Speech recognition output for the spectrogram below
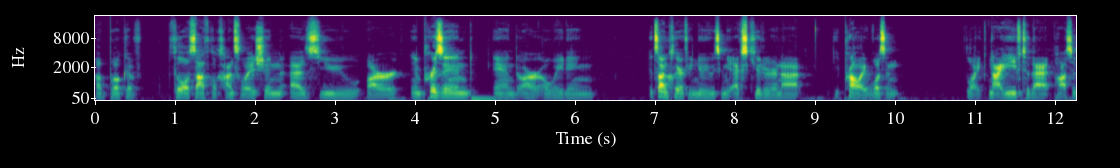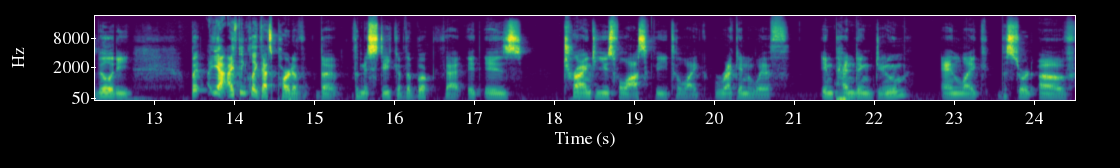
a book of philosophical consolation as you are imprisoned and are awaiting it's unclear if he knew he was going to be executed or not. He probably wasn't like naive to that possibility. But yeah i think like that's part of the the mystique of the book that it is trying to use philosophy to like reckon with impending doom and like the sort of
